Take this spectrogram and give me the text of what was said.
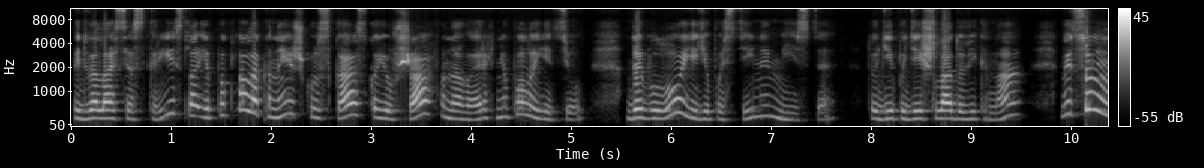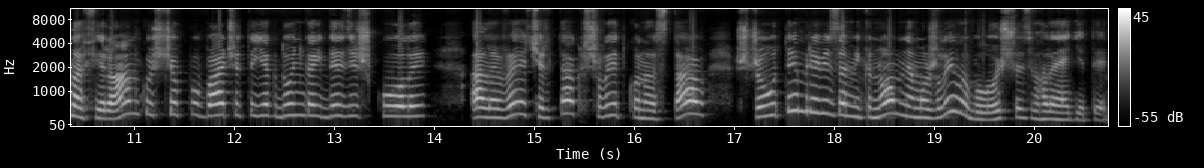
підвелася з крісла і поклала книжку з казкою в шафу на верхню полицю, де було її постійне місце. Тоді підійшла до вікна, відсунула фіранку, щоб побачити, як донька йде зі школи, але вечір так швидко настав, що у темряві за мікном неможливо було щось вгледіти.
